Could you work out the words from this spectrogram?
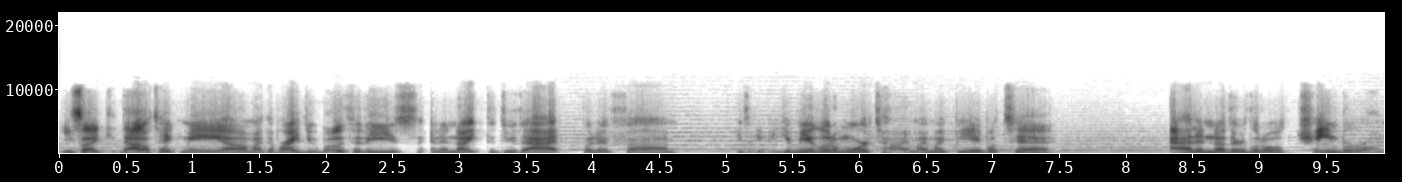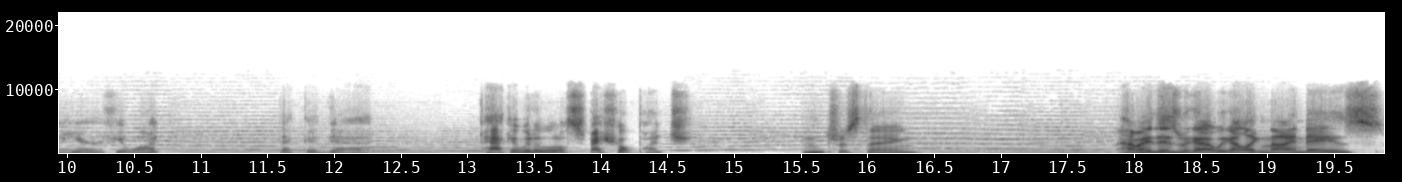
He's like, that'll take me. Um, I could probably do both of these in a night to do that. But if uh, he's like, if you give me a little more time, I might be able to add another little chamber on here if you want. That could uh, pack it with a little special punch. Interesting. How many days we got? We got like nine days.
